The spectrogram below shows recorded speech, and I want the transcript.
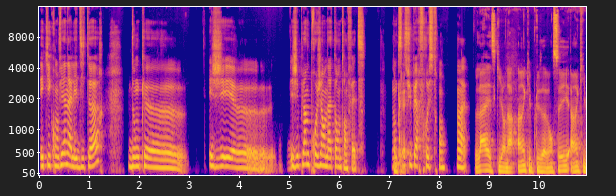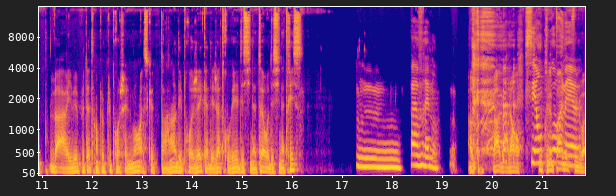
et qui conviennent à l'éditeur. Donc j'ai euh, j'ai plein de projets en attente en fait. Donc c'est super frustrant. Ouais. Là, est-ce qu'il y en a un qui est plus avancé, un qui va arriver peut-être un peu plus prochainement? Est-ce que tu as un des projets qui a déjà trouvé dessinateur ou dessinatrice? Hmm, Pas vraiment. Ah, bah alors, c'est en cours, mais euh,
